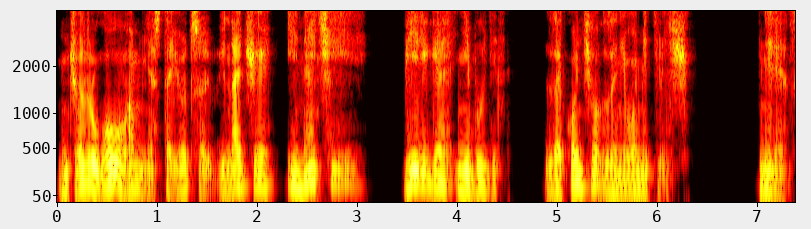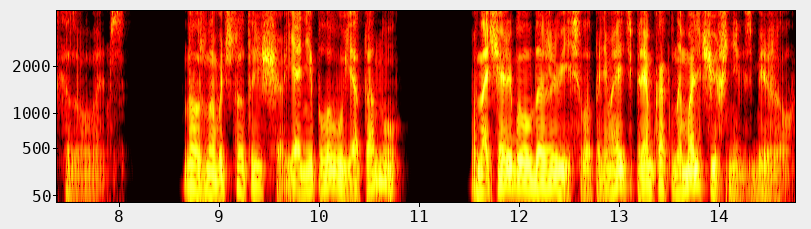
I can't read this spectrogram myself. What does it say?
Ничего другого вам не остается, иначе... — Иначе берега не будет, — закончил за него метельщик. — Нет, — сказал Ваймс. — Должно быть что-то еще. Я не плыву, я тону. Вначале было даже весело, понимаете, прям как на мальчишник сбежал.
